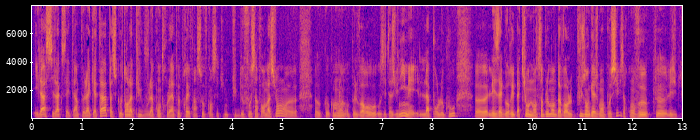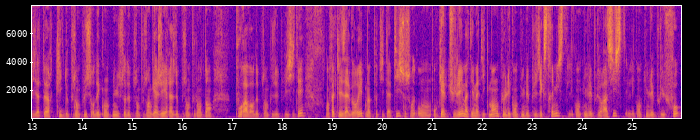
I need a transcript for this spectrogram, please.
Et là, c'est là que ça a été un peu la cata, parce qu'autant la pub, vous la contrôlez à peu près, enfin, sauf quand c'est une pub de fausse information, euh, euh, comme on, peut le voir aux, États-Unis. Mais là, pour le coup, euh, les algorithmes à qui on demande simplement d'avoir le plus d'engagement possible, c'est-à-dire qu'on veut que les utilisateurs cliquent de plus en plus sur des contenus, soient de plus en plus engagés restent de plus en plus longtemps pour avoir de plus en plus de publicité. En fait, les algorithmes, petit à petit, se sont, ont, ont, calculé mathématiquement que les contenus les plus extrémistes, les contenus les plus racistes, les contenus les plus faux,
